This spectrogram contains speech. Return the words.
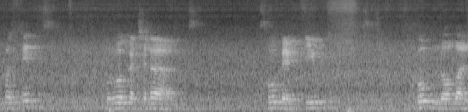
ઉપસ્થિત પૂર્વ કચ્છના ખૂબ એક્ટિવ ખૂબ નોબલ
